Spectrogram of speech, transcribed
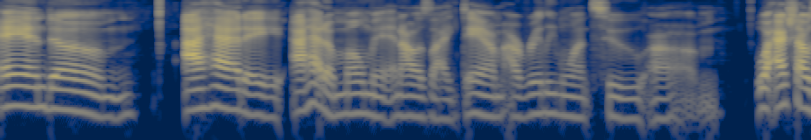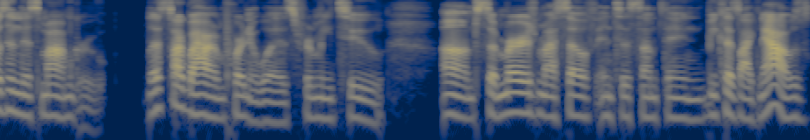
And um I had a I had a moment and I was like, damn, I really want to um well actually I was in this mom group. Let's talk about how important it was for me to um submerge myself into something because like now I was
